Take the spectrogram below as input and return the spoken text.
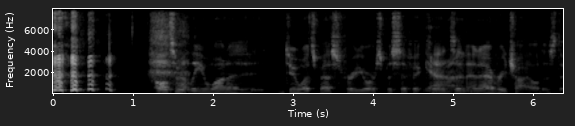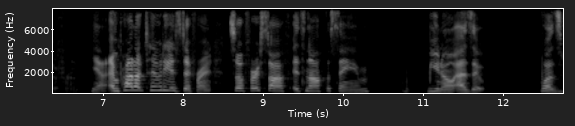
yeah. Ultimately, you want to do what's best for your specific kids, Yeah. and, and every child is different. Yeah, and productivity is different. So first off, it's not the same, you know, as it was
